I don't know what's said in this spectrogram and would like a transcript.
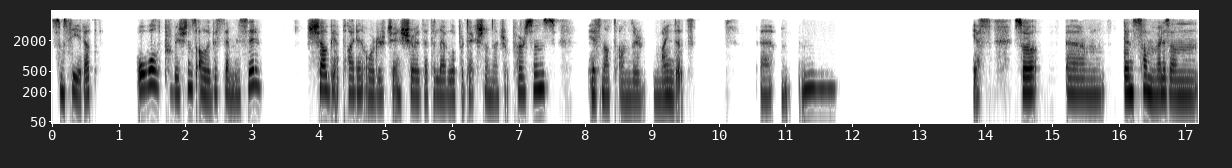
som sier at all provisions, alle bestemmelser, shall be applied in order to ensure that the level of protection of natural persons is not undermined. Uh, mm, yes. Så um, den samme liksom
